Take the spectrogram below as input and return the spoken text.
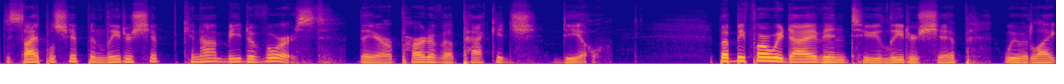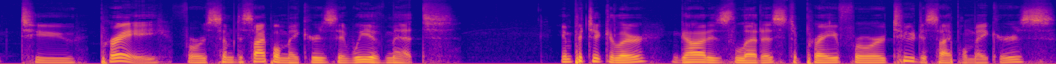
Discipleship and leadership cannot be divorced, they are part of a package deal. But before we dive into leadership, we would like to pray for some disciple makers that we have met. In particular, God has led us to pray for two disciple makers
